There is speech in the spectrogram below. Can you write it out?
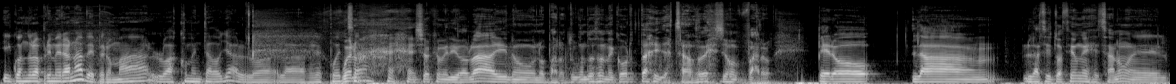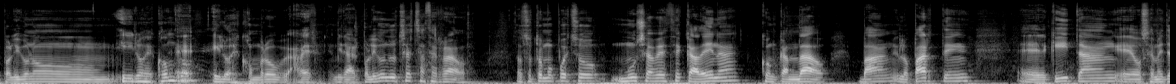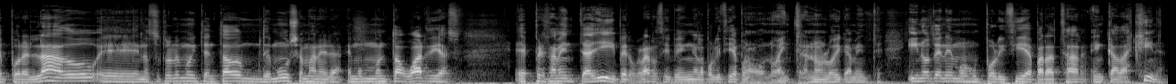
Y cuando la primera nave, pero más lo has comentado ya, la respuesta. Bueno, eso es que me digo hablar y no, no paro. Tú cuando eso me cortas y ya está, yo paro. Pero la, la situación es esa, ¿no? El polígono. ¿Y los escombros? Eh, y los escombros. A ver, mira, el polígono industrial está cerrado nosotros hemos puesto muchas veces cadenas con candado. Van, lo parten, eh, quitan eh, o se meten por el lado. Eh, nosotros lo hemos intentado de muchas maneras. Hemos montado guardias expresamente allí, pero claro, si ven a la policía, pues no, entran, ¿no? Lógicamente. Y no tenemos un policía para estar en cada esquina.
